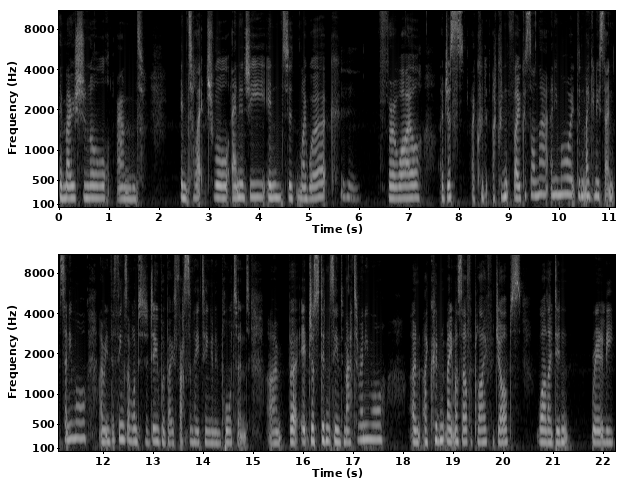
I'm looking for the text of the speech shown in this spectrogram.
emotional and intellectual energy into my work mm-hmm. For a while. I just i could i couldn't focus on that anymore. It didn't make any sense anymore. I mean the things i wanted to do were both fascinating and important um, but it just didn't seem to matter anymore. And i couldn't make myself apply for jobs while i didn't really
